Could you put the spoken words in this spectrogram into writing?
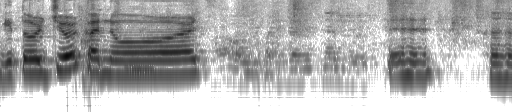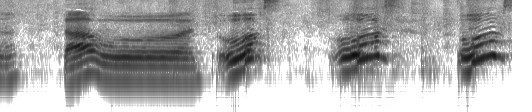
Gitorture ka, nurse. Tawon. Oops. Oops. Oops.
